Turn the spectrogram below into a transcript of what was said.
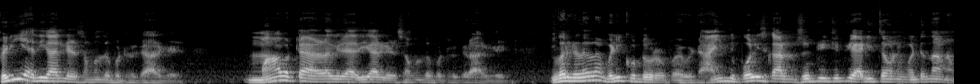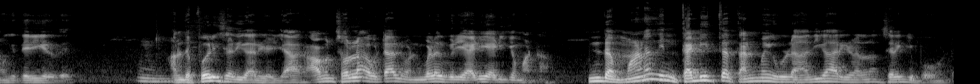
பெரிய அதிகாரிகள் சம்மந்தப்பட்டிருக்கிறார்கள் மாவட்ட அளவில் அதிகாரிகள் சம்மந்தப்பட்டிருக்கிறார்கள் இவர்களெல்லாம் வெளிக்கொண்டு வரப்பட ஐந்து போலீஸ்காரன் சுற்றி சுற்றி அடித்தவனை மட்டும்தான் நமக்கு தெரிகிறது. அந்த போலீஸ் அதிகாரிகள் யார்? அவன் சொல்லாவிட்டால் இவன் இவ்வளவு பெரிய அடி அடிக்க மாட்டான். இந்த மனதின் தடித்த தன்மை உள்ள அதிகாரிகள் எல்லாம் சிறைக்கு போக வேண்டும்.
